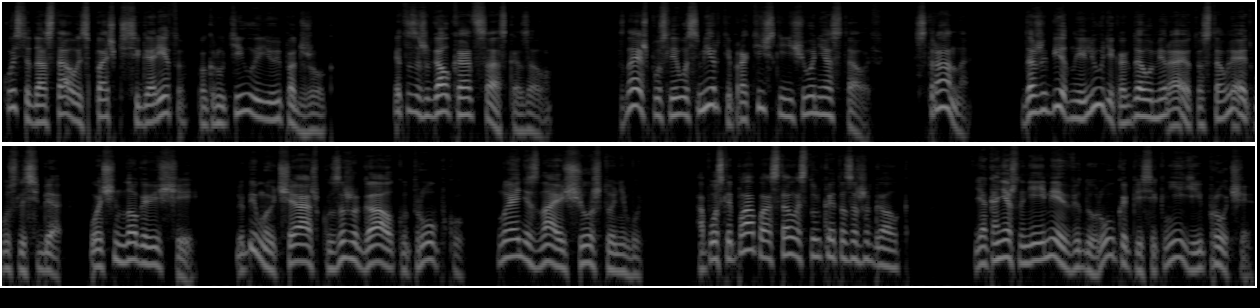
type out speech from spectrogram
Костя достал из пачки сигарету, покрутил ее и поджег. «Это зажигалка отца», — сказал он. «Знаешь, после его смерти практически ничего не осталось. Странно. Даже бедные люди, когда умирают, оставляют после себя очень много вещей. Любимую чашку, зажигалку, трубку, ну, я не знаю, еще что-нибудь. А после папы осталась только эта зажигалка. Я, конечно, не имею в виду рукописи, книги и прочее,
